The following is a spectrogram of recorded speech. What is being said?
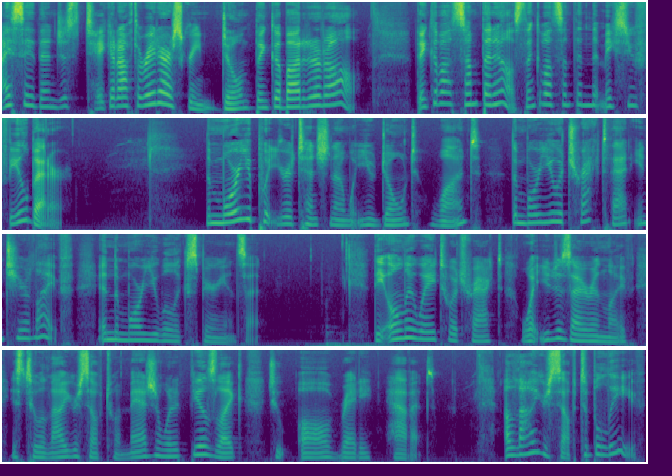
I say, then just take it off the radar screen. Don't think about it at all. Think about something else. Think about something that makes you feel better. The more you put your attention on what you don't want, the more you attract that into your life and the more you will experience it. The only way to attract what you desire in life is to allow yourself to imagine what it feels like to already have it. Allow yourself to believe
